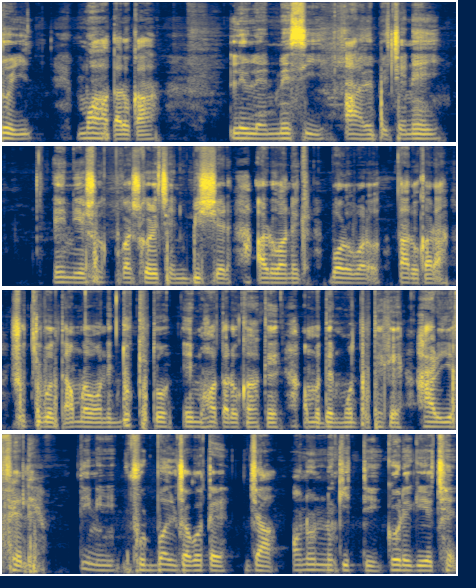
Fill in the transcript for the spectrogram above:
জয়ী মহাতারকা, লিওনেল মেসি, আর বেঁচে নেই। এই নিয়ে শোক প্রকাশ করেছেন বিশ্বের আরও অনেক বড় বড় তারকারা। সত্যি বলতে আমরাও অনেক দুঃখিত এই মহাতারকাকে আমাদের মধ্যে থেকে হারিয়ে ফেলে। তিনি ফুটবল জগতে যা অনন্য কীর্তি গড়ে গিয়েছেন,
